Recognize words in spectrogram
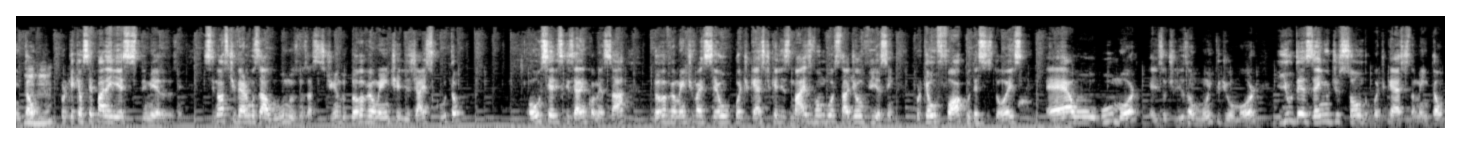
Então, uhum. por que, que eu separei esses primeiros? Assim? Se nós tivermos alunos nos assistindo, provavelmente eles já escutam, ou se eles quiserem começar, provavelmente vai ser o podcast que eles mais vão gostar de ouvir, assim, porque o foco desses dois é o, humor, eles utilizam muito de humor e o desenho de som do podcast também. Então,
